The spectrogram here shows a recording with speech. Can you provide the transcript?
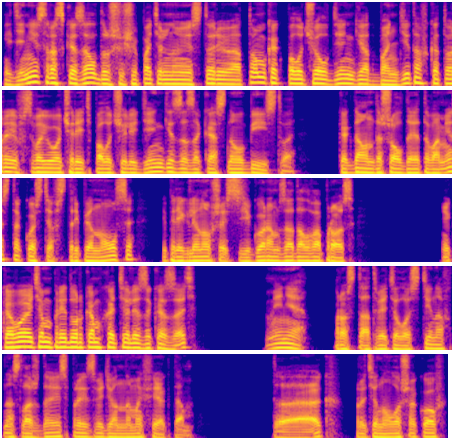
И Денис рассказал душещипательную историю о том, как получил деньги от бандитов, которые, в свою очередь, получили деньги за заказ на убийство. Когда он дошел до этого места, Костя встрепенулся и, переглянувшись с Егором, задал вопрос. «И кого этим придуркам хотели заказать?» «Меня», — просто ответил Устинов, наслаждаясь произведенным эффектом. «Так», — протянул Ушаков,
